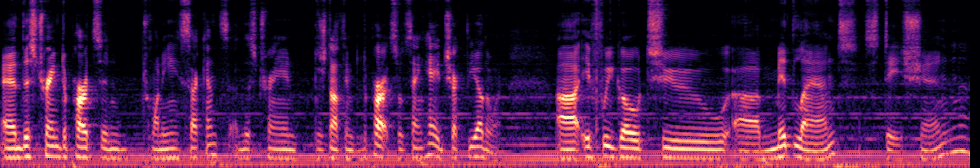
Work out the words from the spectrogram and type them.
and this train departs in 20 seconds. And this train, there's nothing to depart, so it's saying, hey, check the other one. Uh, if we go to uh, Midland Station,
